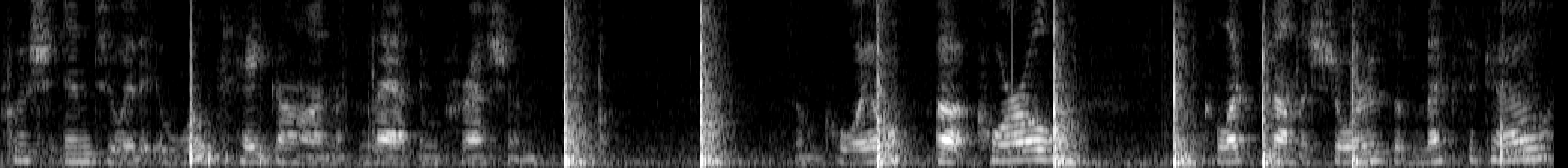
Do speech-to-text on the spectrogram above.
push into it, it will take on that impression. Some coil, uh, coral collected on the shores of Mexico.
